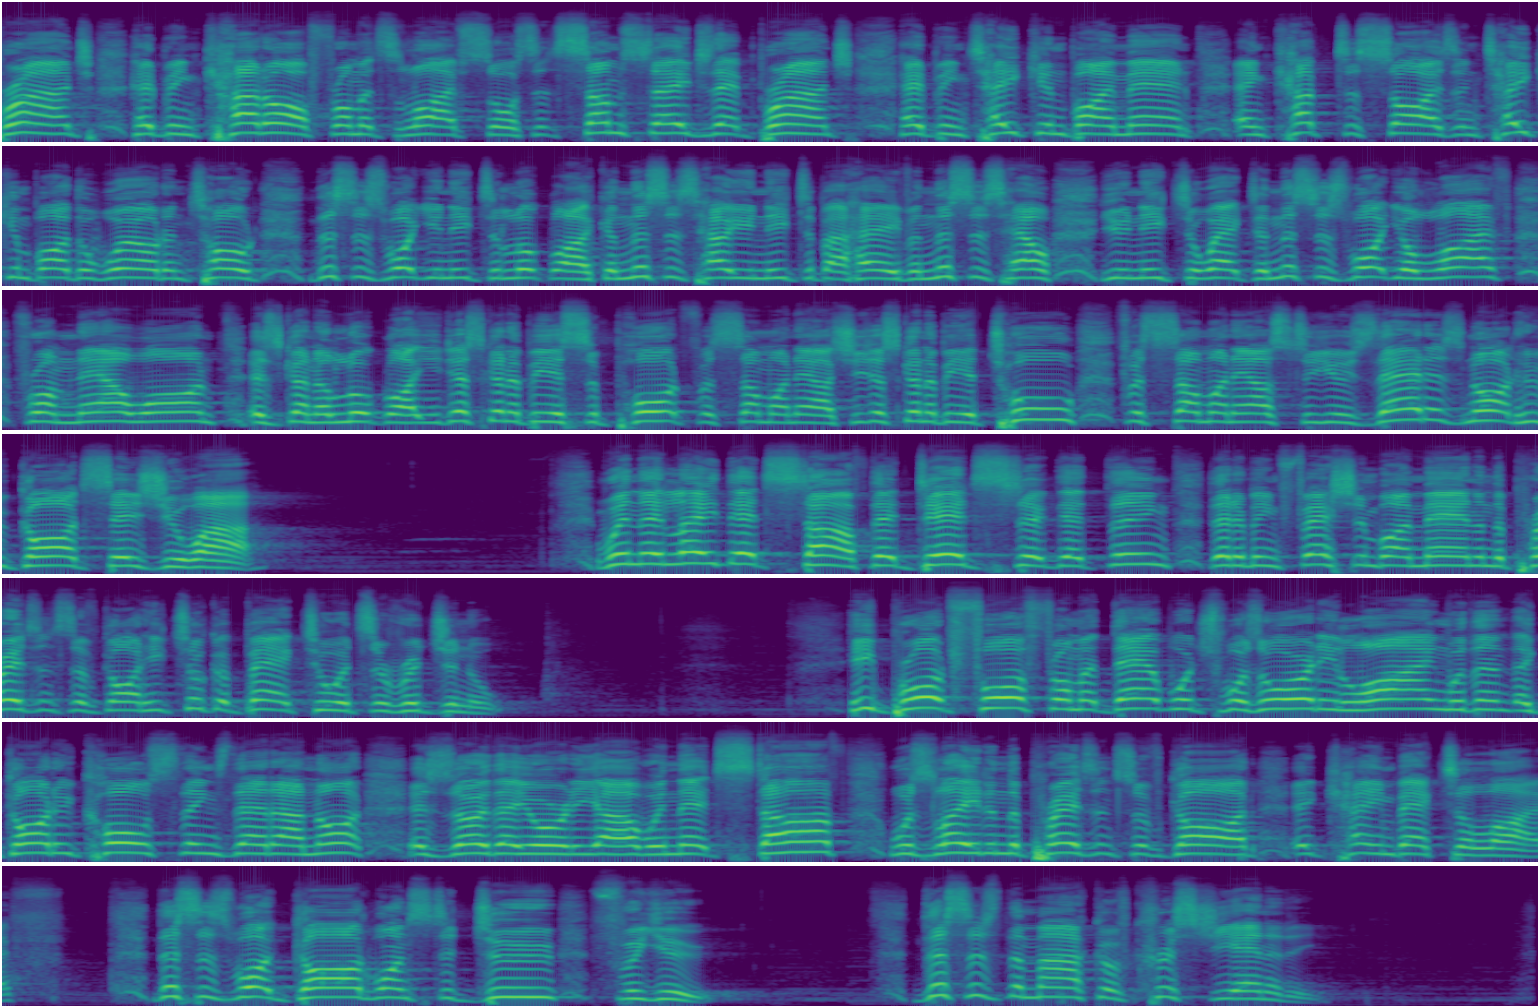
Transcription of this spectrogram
had been cut off from its life source. At some stage, that branch had been taken by man and cut to size and taken by the world and told, This is what you need to look like, and this is how you need to behave, and this is how you need to act, and this is what your life from now on is going to look like. You're just going to be a support for someone else, you're just going to be a tool for someone else to use. That is not who God says you are. When they laid that staff, that dead stick, that thing that had been fashioned by man in the presence of God, he took it back to its original. He brought forth from it that which was already lying within the God who calls things that are not as though they already are. When that staff was laid in the presence of God, it came back to life. This is what God wants to do for you. This is the mark of Christianity.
